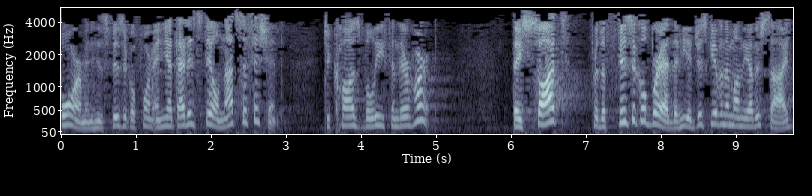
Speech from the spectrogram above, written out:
form, in his physical form, and yet that is still not sufficient to cause belief in their heart. They sought for the physical bread that he had just given them on the other side,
